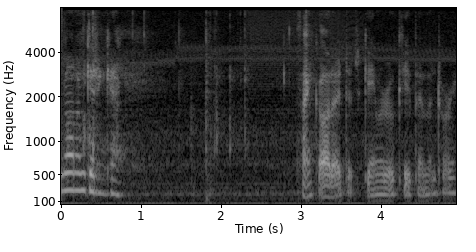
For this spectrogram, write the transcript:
Oh god, I'm getting gang. Thank god I did gamer rule keep inventory.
